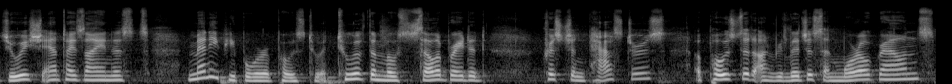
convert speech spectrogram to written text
Jewish anti Zionists, Many people were opposed to it. Two of the most celebrated Christian pastors opposed it on religious and moral grounds.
